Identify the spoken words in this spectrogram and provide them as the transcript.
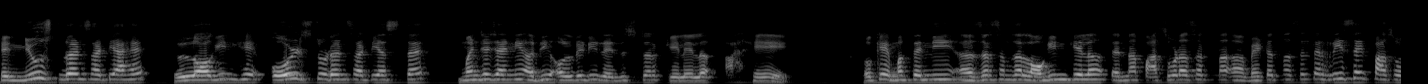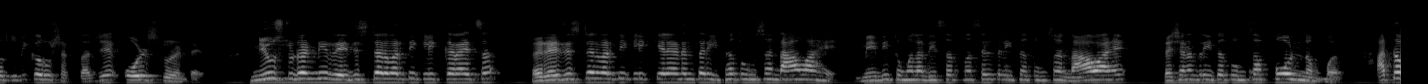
हे न्यू स्टुडंटसाठी आहे. लॉग इन हे ओल्ड स्टुडंटसाठी असतंय म्हणजे ज्यांनी आधी ऑलरेडी रेजिस्टर केलेलं आहे. ओके मग त्यांनी जर समजा लॉग इन केलं त्यांना पासवर्ड असं भेटत नसेल तर रिसेट पासवर्ड तुम्ही करू शकता जे ओल्ड स्टुडंट आहेत. न्यू स्टुडंटनी रेजिस्टर वरती क्लिक करायचं. रेजिस्टर वरती क्लिक केल्यानंतर इथं तुमचं नाव आहे. मे बी तुम्हाला दिसत नसेल तर इथं तुमचं नाव आहे. त्याच्यानंतर इथं तुमचा फोन नंबर आता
